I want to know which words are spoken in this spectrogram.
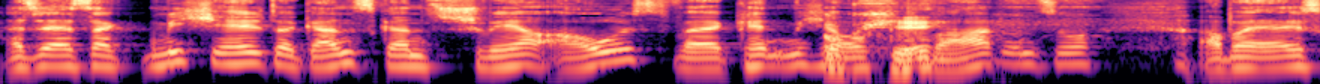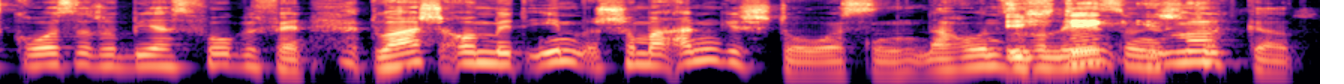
also er sagt, mich hält er ganz, ganz schwer aus, weil er kennt mich ja okay. auch privat und so, aber er ist großer Tobias Vogel-Fan. Du hast auch mit ihm schon mal angestoßen, nach unserer ich Lesung in Stuttgart.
